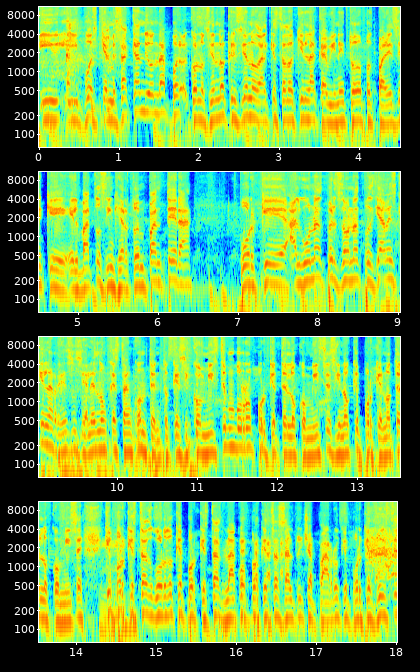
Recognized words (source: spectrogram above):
y, y, pues que me sacan de onda por- conociendo a Cristian Nodal que ha estado aquí en la cabina y todo, pues parece que el vato se injertó en Pantera. Porque algunas personas, pues ya ves que en las redes sociales nunca están contentos, que si comiste un burro porque te lo comiste, sino que porque no te lo comiste, que porque estás gordo, que porque estás blanco, porque estás alto y chaparro, que porque fuiste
